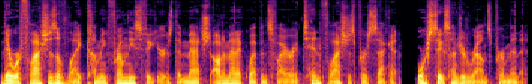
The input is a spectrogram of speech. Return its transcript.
There were flashes of light coming from these figures that matched automatic weapons fire at 10 flashes per second, or 600 rounds per minute.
